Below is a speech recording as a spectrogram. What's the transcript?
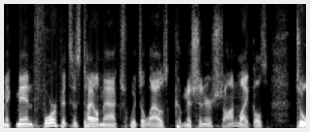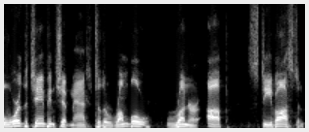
McMahon forfeits his title match, which allows Commissioner Shawn Michaels to award the championship match to the Rumble runner up, Steve Austin.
